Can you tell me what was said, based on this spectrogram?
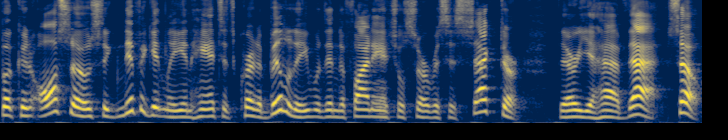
but could also significantly enhance its credibility within the financial services sector. There you have that. So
